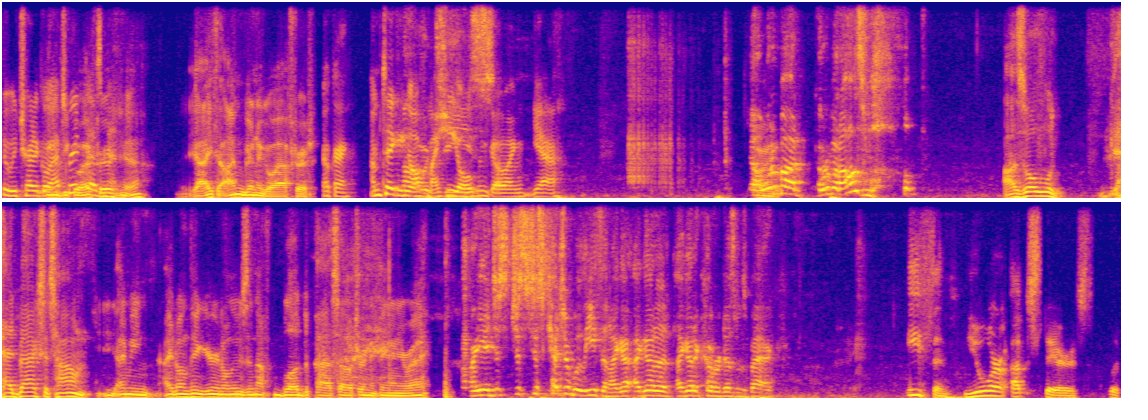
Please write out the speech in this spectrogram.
Should we try to go after to it, go after it. Yeah. Yeah. I th- I'm gonna go after it. Okay. I'm taking Oh, off my heels and going, yeah. Yeah, All what right. about what about Oswald? Oswald will head back to town. I mean, I don't think you're gonna lose enough blood to pass out or anything on your way. Or yeah, just just just catch up with Ethan. I got I gotta I gotta cover Desmond's back. Ethan, you are upstairs with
